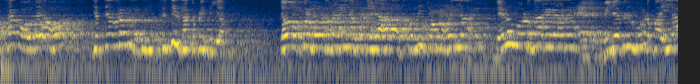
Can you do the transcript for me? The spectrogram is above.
ਉੱਥੇ ਬੋਲਦੇ ਆ ਉਹ, ਜਿੱਥੇ ਉਹਨਾਂ ਨੂੰ ਸਿੱਧੀ ਸੱਟ ਪੈਂਦੀ ਆ। ਜਦੋਂ ਉੱਪਰ ਵੋਟ ਪੈਣੀ ਆ, ਪਿੱਛੇ ਆ ਰਾਸ਼ਟਰਪਤੀ ਚੋਣ ਹੋਈ ਆ, ਇਹਨੂੰ ਵੋਟ ਪਾ ਕੇ ਗਏ ਨੇ, ਬੀਜੇਪੀ ਨੂੰ ਵੋਟ ਪਾਈ ਆ।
